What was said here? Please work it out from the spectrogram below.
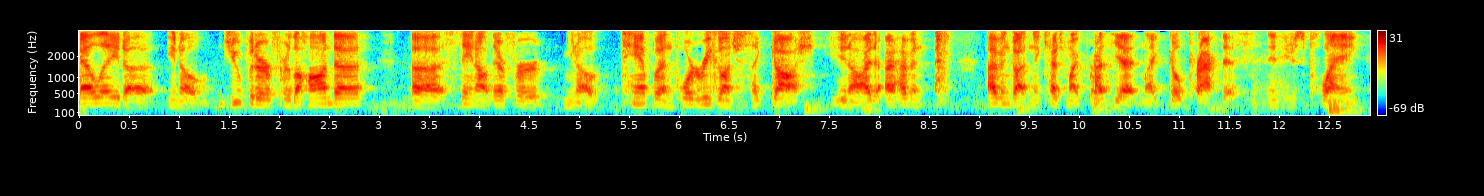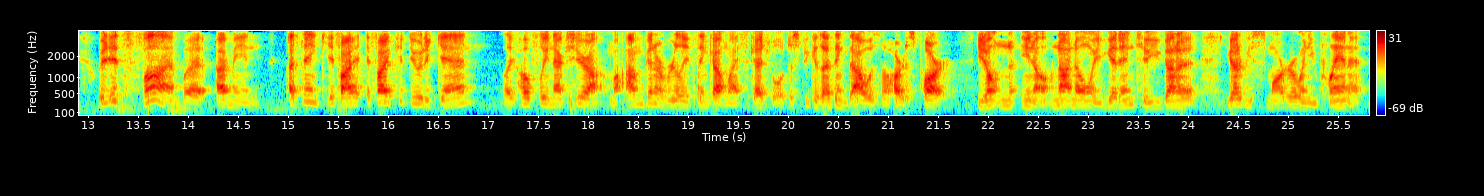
LA to you know Jupiter for the Honda, uh, staying out there for you know Tampa and Puerto Rico, and it's just like gosh, you know I, I haven't. I haven't gotten to catch my breath yet and like go practice. And you're just playing. It's fun, but I mean, I think if I if I could do it again, like hopefully next year, I'm, I'm gonna really think out my schedule just because I think that was the hardest part. You don't, you know, not knowing what you get into. You gotta you gotta be smarter when you plan it.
